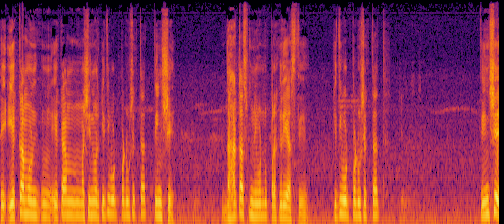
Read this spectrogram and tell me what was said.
ते एका मन एका मशीनवर किती वोट पडू शकतात? तीनशे. दहा तास निवडणूक प्रक्रिया असते. किती वोट पडू शकतात? तीनशे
